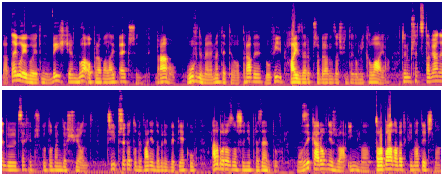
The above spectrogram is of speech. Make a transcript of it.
Dlatego jego jedynym wyjściem była oprawa live action. Brawo! Głównym elementem tej oprawy był Filip Heiser przebrany za świętego Mikołaja, w którym przedstawiane były cechy przygotowań do świąt, czyli przygotowywanie dobrych wypieków albo roznoszenie prezentów. Muzyka również była inna, która była nawet klimatyczna.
